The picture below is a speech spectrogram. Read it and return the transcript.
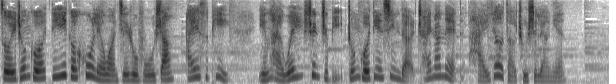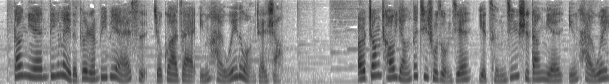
作为中国第一个互联网接入服务商，ISP，银海威甚至比中国电信的 ChinaNet 还要早出世两年。当年丁磊的个人 BBS 就挂在银海威的网站上，而张朝阳的技术总监也曾经是当年银海威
